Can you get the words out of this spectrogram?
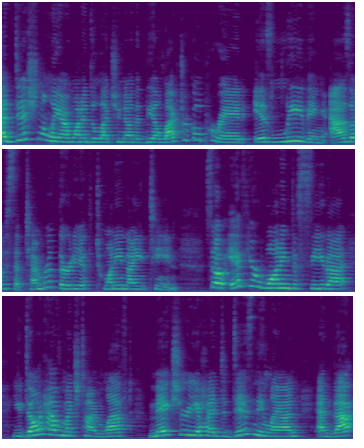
Additionally, I wanted to let you know that the electrical parade is leaving as of September 30th, 2019. So if you're wanting to see that, you don't have much time left, make sure you head to Disneyland, and that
